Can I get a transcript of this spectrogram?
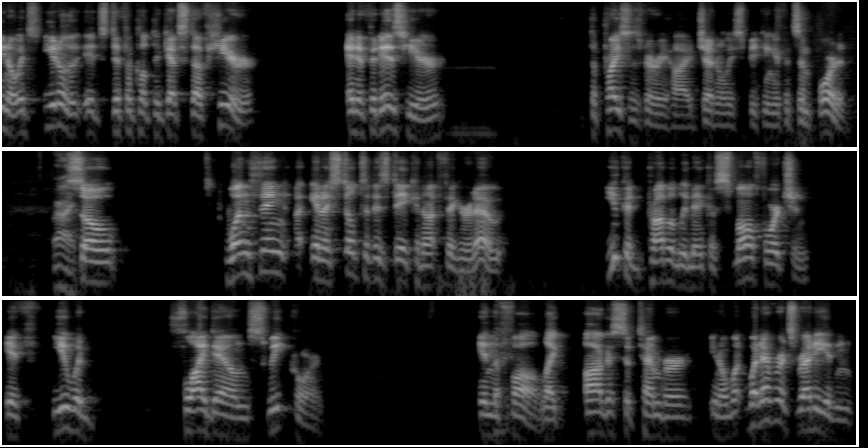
you know it's you know it's difficult to get stuff here and if it is here the price is very high generally speaking if it's imported. Right, so one thing and i still to this day cannot figure it out you could probably make a small fortune if you would fly down sweet corn in the fall like august september you know whenever it's ready and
